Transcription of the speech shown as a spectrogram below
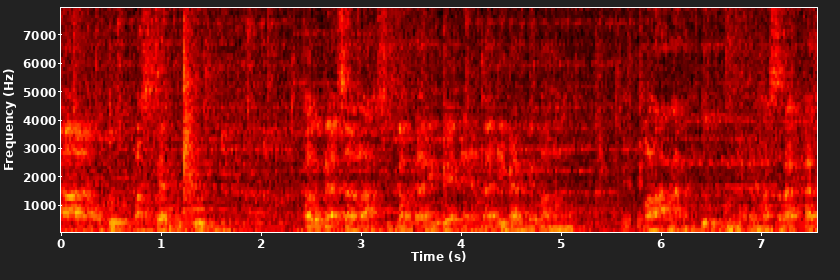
uh, untuk pasca hukum kalau nggak salah sikap dari BNN tadi kan memang melarang untuk digunakan masyarakat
